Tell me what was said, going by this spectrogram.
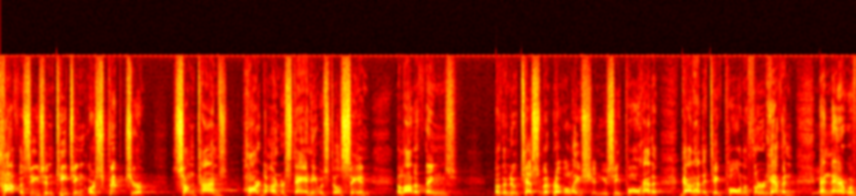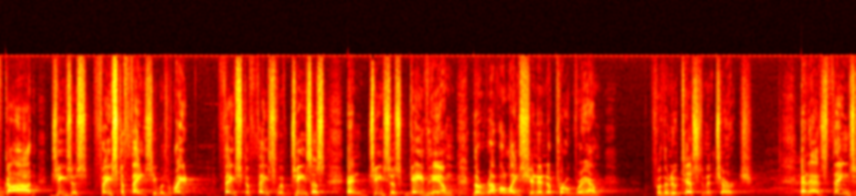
prophecies and teaching or scripture sometimes hard to understand. He was still seeing a lot of things of the New Testament revelation. You see, Paul had a, God had to take Paul in the third heaven, and there with God, Jesus face to face. He was right face to face with Jesus, and Jesus gave him the revelation and the program for the New Testament church. And as things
